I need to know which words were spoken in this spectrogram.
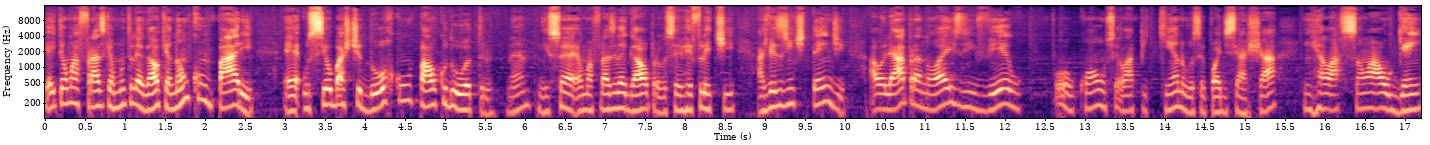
E aí tem uma frase que é muito legal que é não compare é, o seu bastidor com o palco do outro, né? Isso é, é uma frase legal para você refletir. Às vezes a gente tende a olhar para nós e ver o, pô, o quão, sei lá, pequeno você pode se achar em relação a alguém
